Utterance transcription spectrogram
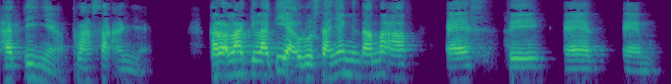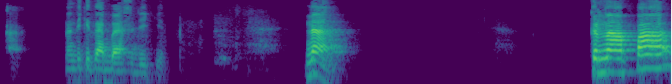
Hatinya, perasaannya. Kalau laki-laki ya urusannya minta maaf. S, T, R, M, A. Nanti kita bahas sedikit. Nah, Kenapa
